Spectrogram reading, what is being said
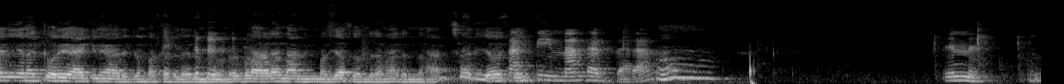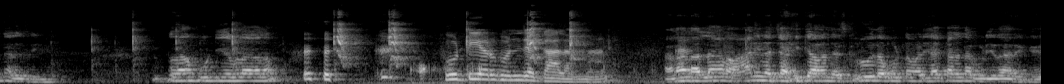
இனி எனக்கு ஒரு ஆக்கினியா இருக்கும் பக்கத்துல இருந்து ஆளா நான் நிம்மதியா சுதந்திரமா இருந்தேன்? சரி ஓகே சக்தியும் தான் தைப்பேற. ஆ. என்ன? என்ன எழுதுறீங்க இப்பதான் பூட்டி எவ்வளவு காலம் பூட்டி ஒரு கொஞ்ச காலம் தான் ஆனா நல்லா ஆணி வச்சு அடிக்காம அந்த ஸ்க்ரூல போட்ட வழியா கலட்ட கூடியதா இருக்கு.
